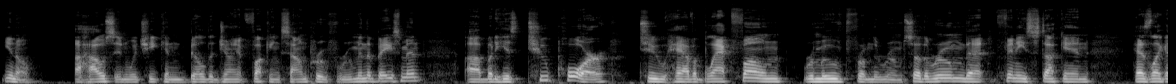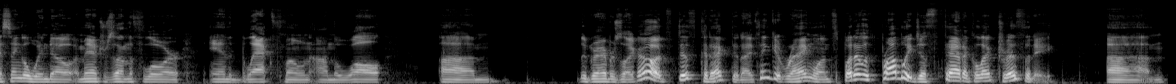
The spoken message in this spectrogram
you know a house in which he can build a giant fucking soundproof room in the basement. Uh, but he is too poor to have a black phone removed from the room. So the room that Finney's stuck in has like a single window, a mattress on the floor, and the black phone on the wall. Um, the grabber's like, oh, it's disconnected. I think it rang once, but it was probably just static electricity. Um,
